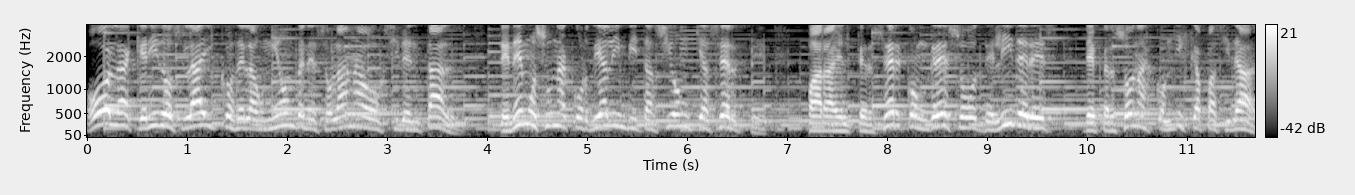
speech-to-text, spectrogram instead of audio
Hola queridos laicos de la Unión Venezolana Occidental, tenemos una cordial invitación que hacerte para el tercer Congreso de Líderes de Personas con Discapacidad.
